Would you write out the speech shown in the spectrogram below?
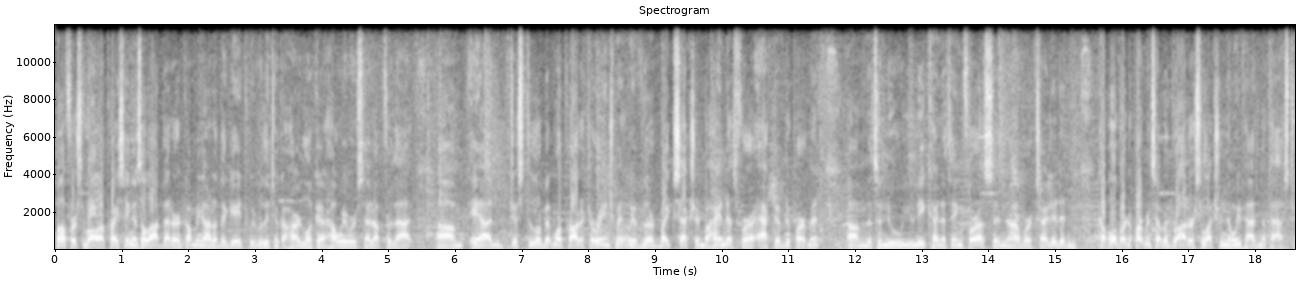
Well, first of all, our pricing is a lot better coming out of the gate. We really took a hard look at how we were set up for that. Um, and just a little bit more product arrangement. We have our bike section behind us for our active department. Um, that's a new, unique kind of thing for us, and uh, we're excited. And a couple of our departments have a broader selection than we've had in the past.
